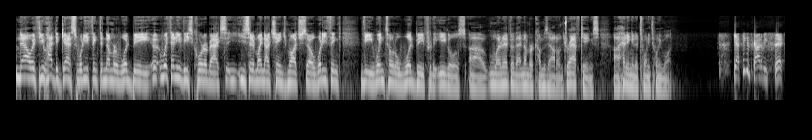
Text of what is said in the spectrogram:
Now, if you had to guess, what do you think the number would be uh, with any of these quarterbacks? You said it might not change much. So, what do you think the win total would be for the Eagles uh, whenever that number comes out on DraftKings uh, heading into 2021? Yeah, I think it's got to be six.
